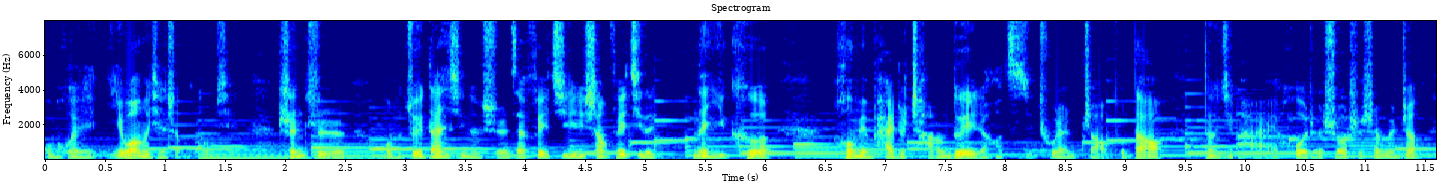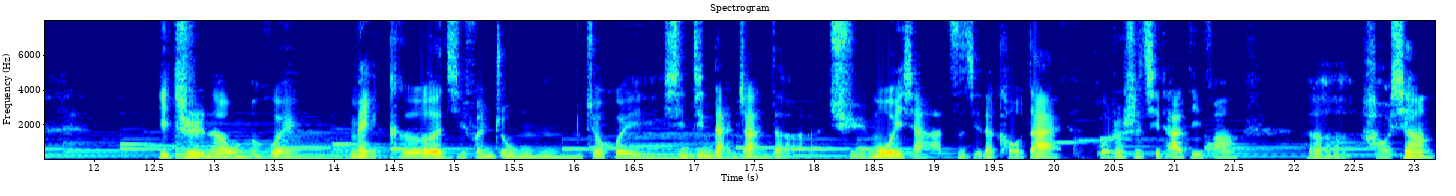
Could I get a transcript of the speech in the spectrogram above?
我们会遗忘一些什么东西，甚至我们最担心的是在飞机上飞机的那一刻，后面排着长队，然后自己突然找不到。登机牌或者说是身份证，以致呢，我们会每隔几分钟就会心惊胆战的去摸一下自己的口袋或者是其他地方，呃，好像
